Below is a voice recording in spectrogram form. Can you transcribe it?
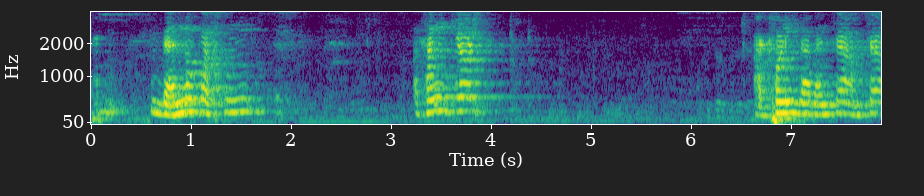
ब्याण्णवपासून असंख्य आठवणी दादांच्या आमच्या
